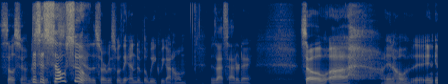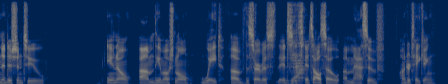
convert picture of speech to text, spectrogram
So soon. This is the- so Yeah, soon. the service was the end of the week. We got home. Is that Saturday? So, uh, you know, in, in addition to, you know, um, the emotional weight of the service, it's Yeah. it's it's also a massive undertaking.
